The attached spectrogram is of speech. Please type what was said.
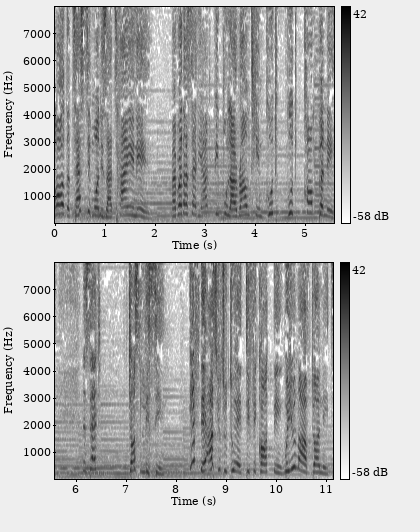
all the testimonies are tying in? My brother said he had people around him, good, good company. They said, just listen. If they ask you to do a difficult thing, will you not have done it?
